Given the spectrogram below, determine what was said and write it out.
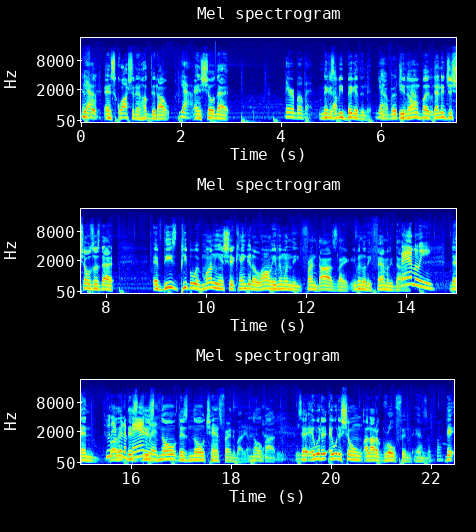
yeah. and squashed it and hugged it out Yeah. and show that They're above it. niggas Yep. will be bigger than it. Yeah. very You know, Yeah, but very then it just shows us that if these people with money and shit can't get along, even when the friend dies, like even though they family dies, Family. then Who they were in a there's, band there's with. no there's no chance for anybody. else. Nobody. So it would it would have shown a lot of growth and and a fact. they,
